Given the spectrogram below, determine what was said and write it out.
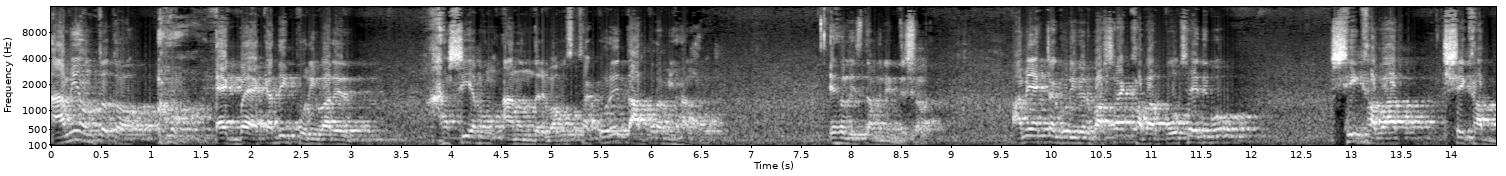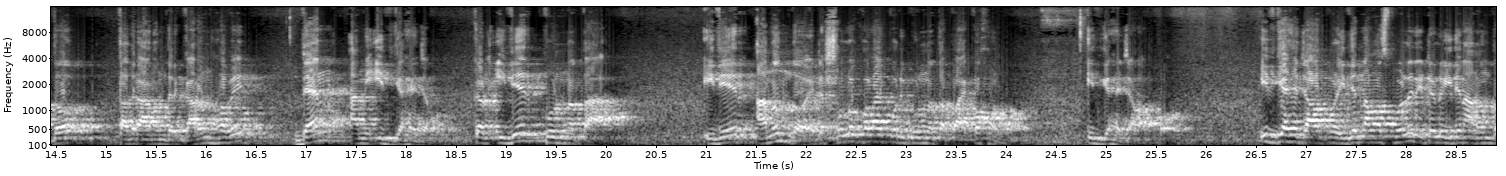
আমি অন্তত এক বা একাধিক পরিবারের হাসি এবং আনন্দের ব্যবস্থা করে তারপর আমি হাসবো। এ হলো ইসলামের নির্দেশনা। আমি একটা গরিবের বাসায় খাবার পৌঁছাই দেব। সেই খাবার, সেই খাদ্য তাদের আনন্দের কারণ হবে। দেন আমি ঈদগাহে যাব। কারণ ঈদের পূর্ণতা, ঈদের আনন্দ, এটা ষোলো কলায় পরিপূর্ণতা পায় কখন? ঈদগাহে যাওয়ার পর। ঈদগাহে যাওয়ার পর ঈদের নামাজ পড়লে এটা হলো ঈদের আনন্দ,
